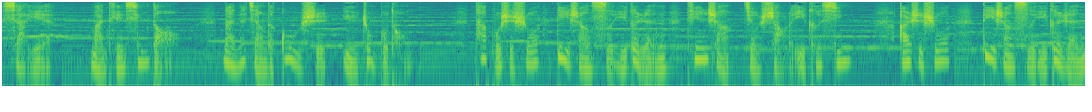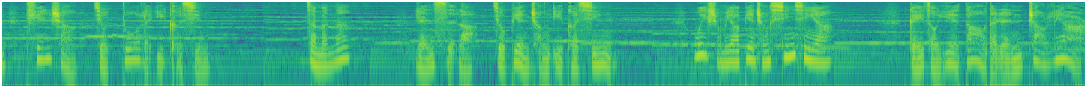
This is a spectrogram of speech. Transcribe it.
夏夜，满天星斗，奶奶讲的故事与众不同。她不是说地上死一个人，天上就少了一颗星，而是说地上死一个人，天上就多了一颗星。怎么呢？人死了就变成一颗星。为什么要变成星星呀？给走夜道的人照亮儿。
